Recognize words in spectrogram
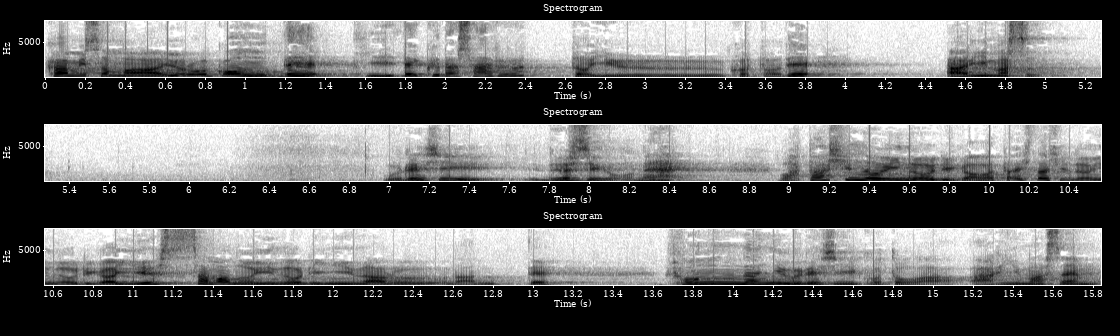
神様は喜んで聞いてくださるということであります。嬉しいですよね。私の祈りが私たちの祈りがイエス様の祈りになるなんてそんなに嬉しいことはありません。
